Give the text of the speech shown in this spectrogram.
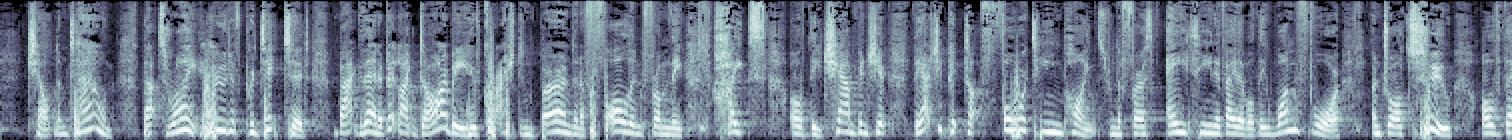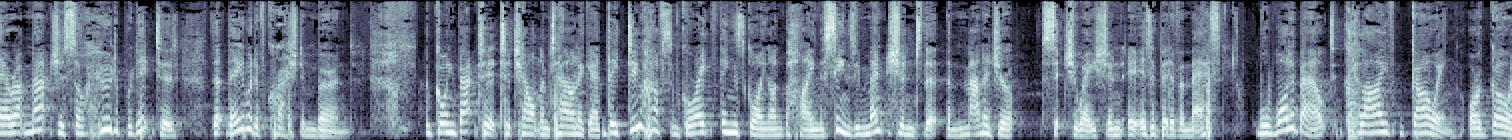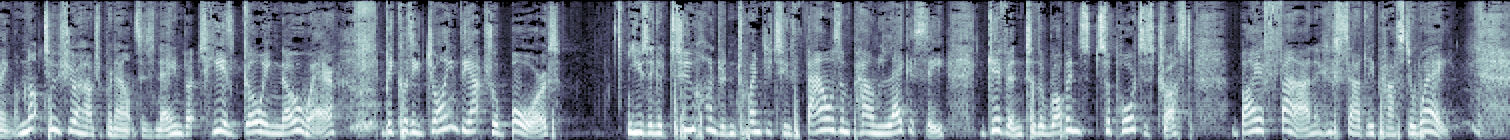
Cheltenham Town. That's right. Who'd have predicted back then? A bit like Derby, who've crashed and burned and have fallen from the heights of the championship. They actually picked up 14 points from the first 18 available. They won four and draw two of their uh, matches. So who'd have predicted that they would have crashed and burned? Going back to, to Cheltenham Town again, they do have some great things going on behind the scenes. We mentioned that the manager situation is a bit of a mess. Well, what about Clive Gowing or Going? I'm not too sure how to pronounce his name, but he is going nowhere because he joined the actual board using a £222,000 legacy given to the Robins Supporters Trust by a fan who sadly passed away.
